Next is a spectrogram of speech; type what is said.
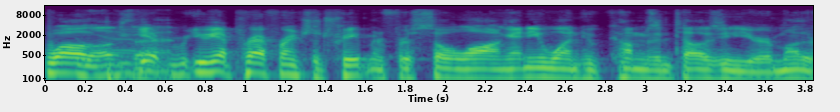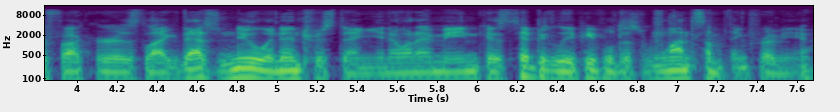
Well, Love you get, you get preferential treatment for so long. Anyone who comes and tells you you're a motherfucker is like, that's new and interesting. You know what I mean? Because typically people just want something from you.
